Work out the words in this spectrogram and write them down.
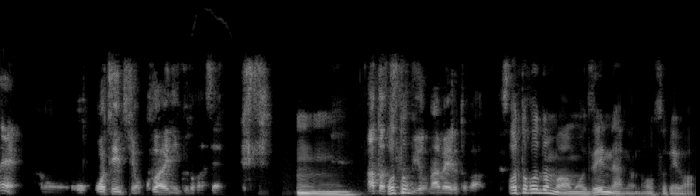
ね、あのお、おちんちんを加えに行くとかですね。うん。あと、乳首を舐めるとかね、男どもはもう全裸なの？それは。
